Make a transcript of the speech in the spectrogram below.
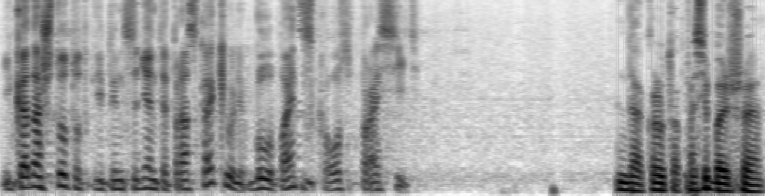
И когда что-то, какие-то инциденты проскакивали, было понятно, с кого спросить. Да, круто. Спасибо большое.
